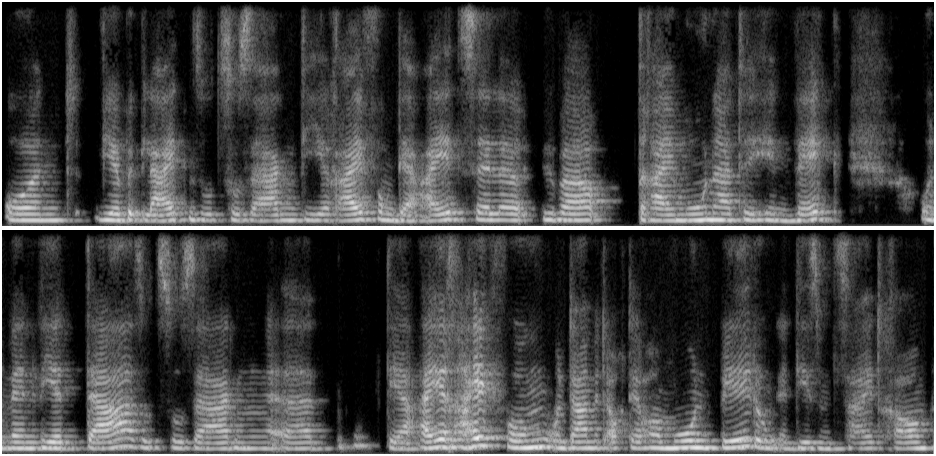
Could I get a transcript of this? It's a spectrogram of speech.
Und wir begleiten sozusagen die Reifung der Eizelle über drei Monate hinweg Und wenn wir da sozusagen äh, der Eireifung und damit auch der Hormonbildung in diesem Zeitraum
